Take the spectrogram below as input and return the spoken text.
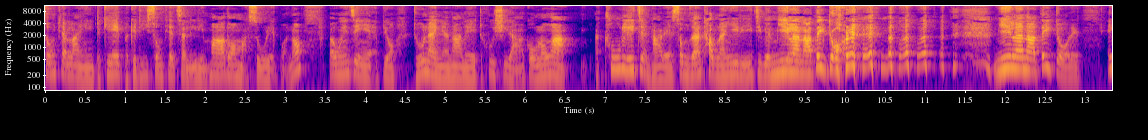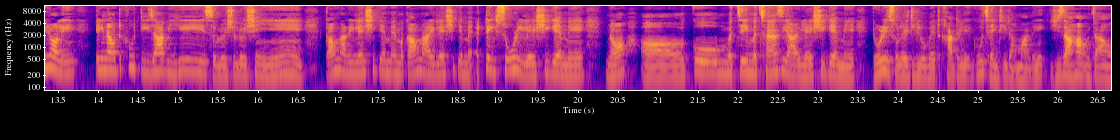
ဆုံးဖြတ်လိုက်ရင်တကယ်ပကတိဆုံးဖြတ်ချက်လေးတွေမှားသွားမှာစိုးတယ်ပေါ့နော်ပတ်ဝန်းကျင်ရဲ့အပြောဒိုးနိုင်ငံကလည်းတခုရှိတာအကုန်လုံးကအထူးလေ့ကျင့်ထားတဲ့စုံစမ်းထောက်လှမ်းရေးတွေကြီးပဲမြေလန်တာတိတ်တော်တယ်မြေလန်တာတိတ်တော်တယ် အဲ့တော့လေအိမ်အောင်တစ်ခုတီးကြပြီဟေးဆိုလို့ရှိလို့ရှိရင်ကောင်းတာတွေလည်းရှိခဲ့မယ်မကောင်းတာတွေလည်းရှိခဲ့မယ်အတိတ်ဆိုးတွေလည်းရှိခဲ့မယ်เนาะအာကိုမကြေမချမ်းစရာတွေလည်းရှိခဲ့မယ်ဒိုးတွေဆိုလဲဒီလိုပဲတစ်ခါတလေအခုချိန်ထိတောင်မှလေရီစာဟောင်းအကြောင်း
